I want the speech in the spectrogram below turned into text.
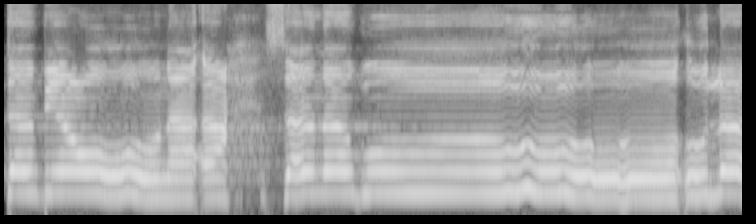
فيتبعون احسنه أولئك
